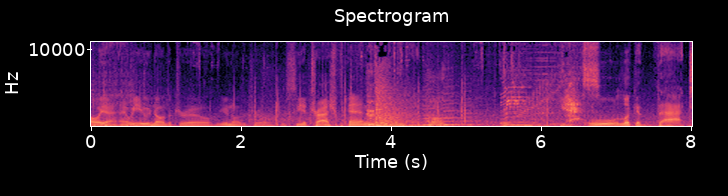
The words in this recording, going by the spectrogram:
Oh yeah, and we you know the drill. You know the drill. You see a trash can? Hmm. Open that. Huh? Yes. Ooh, look at that.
